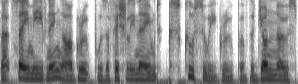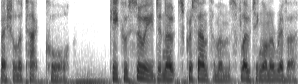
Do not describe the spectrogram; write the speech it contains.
That same evening, our group was officially named Kikusui Group of the Junno Special Attack Corps. Kikusui denotes chrysanthemums floating on a river,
